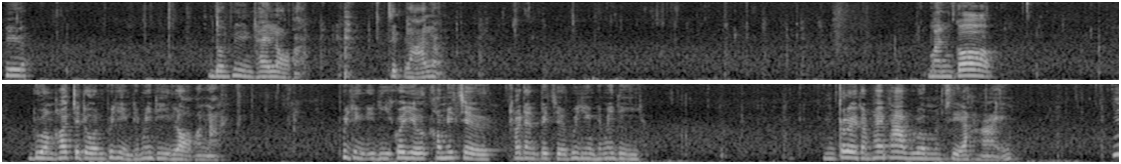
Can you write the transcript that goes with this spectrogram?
ที่โดนผู้หญิงไทยหลอกอะ สิบล้านอะมันก็ดวงเขาจะโดนผู้หญิงที่ไม่ดีหลอกอะนะ ผู้หญิงดีๆก็เยอะเขาไม่เจอ เขาดันไปเจอผู้หญิงที่ไม่ดี มันก็เลยทำให้ภาพรวมมันเสียหายอื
